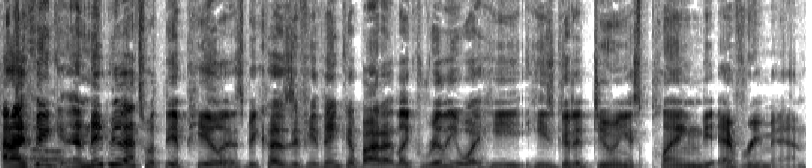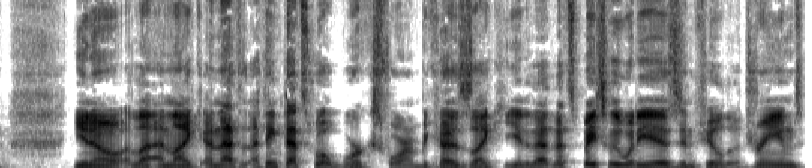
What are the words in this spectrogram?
And I think um, and maybe that's what the appeal is because if you think about it like really what he he's good at doing is playing the everyman you know and like and that's i think that's what works for him because like you know, that, that's basically what he is in field of dreams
